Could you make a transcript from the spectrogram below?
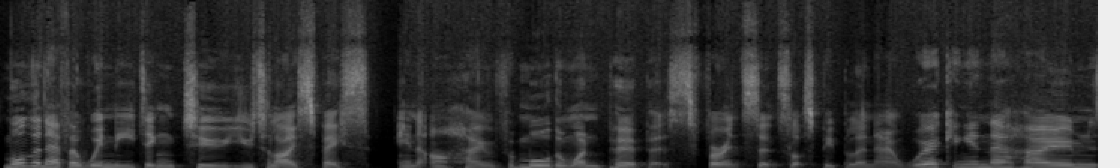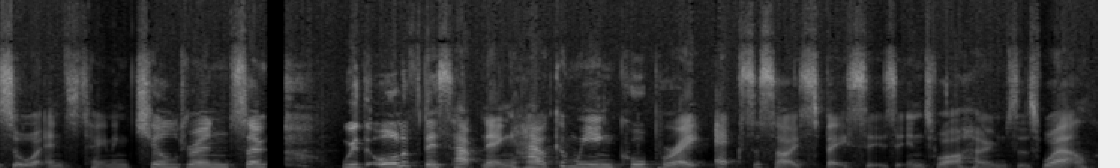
More than ever, we're needing to utilize space in our home for more than one purpose. For instance, lots of people are now working in their homes or entertaining children. So, with all of this happening, how can we incorporate exercise spaces into our homes as well?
